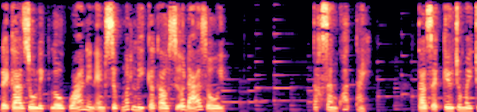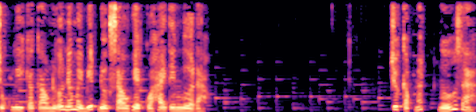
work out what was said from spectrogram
Đại ca du lịch lâu quá nên em sực mất ly cacao sữa đá rồi. Tắc sang khoát tay. Tao sẽ kêu cho mày chục ly cacao nữa nếu mày biết được xào huyệt của hai tên lừa đảo. Trước cặp mắt ngớ ra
